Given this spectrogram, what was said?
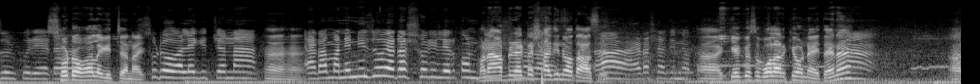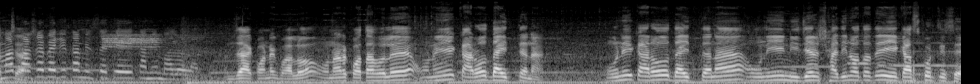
জোর করে এটা ছোট হওয়া লাগিচ্ছে না। ছোট হলে গিচ্ছে না। হ্যাঁ হ্যাঁ। এটা মানে নিজেও এটা শরীরের কোন মানে আপনার একটা স্বাধীনতা আছে। হ্যাঁ এটা স্বাধীনতা হ্যাঁ কেউ কিছু বলার কেউ নাই তাই না? আমার আচ্ছা। বাড়ির কামের থেকে এই কামে ভালো লাগে। যাক অনেক ভালো। ওনার কথা হলে উনি কারও দায়িত্বে না। উনি কারও দায়িত্বে না উনি নিজের স্বাধীনতাতে এই কাজ করতেছে।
